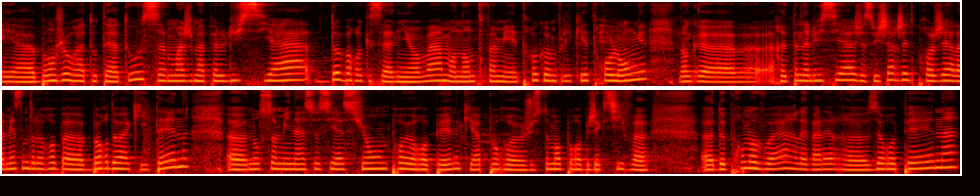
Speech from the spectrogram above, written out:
Et euh, bonjour à toutes et à tous. Moi, je m'appelle Lucia Dobroksaniova. Mon nom de famille est trop compliqué, trop long. Donc, euh, retenez Lucia. Je suis chargée de projet à la Maison de l'Europe euh, Bordeaux-Aquitaine. Euh, nous sommes une association pro-européenne qui a pour justement pour objectif de promouvoir les valeurs européennes,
